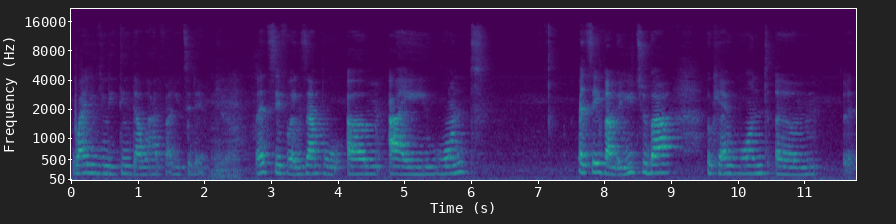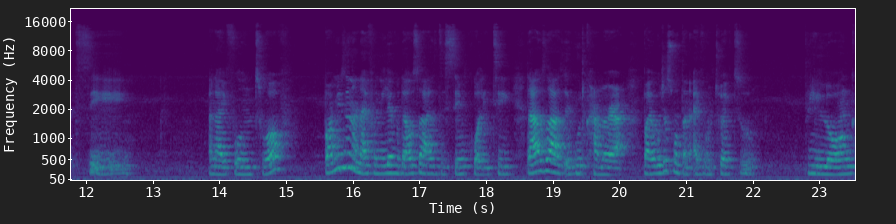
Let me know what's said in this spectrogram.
while leaving the things that will add value to them. Yeah. let's say for example um i want let's say if i'm a youtuber okay i want um let's say an iphone 12 but i'm using an iphone 11 that also has the same quality that also has a good camera but i would just want an iphone 12 to be long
